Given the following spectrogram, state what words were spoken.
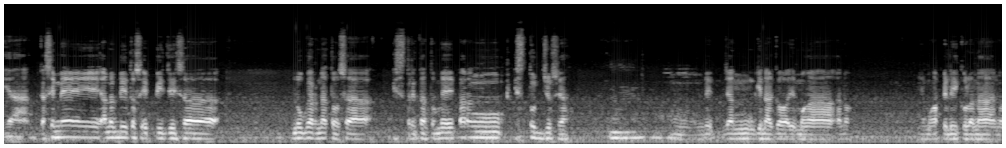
Yan. Kasi may ano dito sa FPJ sa lugar na to, sa street na to, may parang studio siya. Mm. Mm, di- diyan ginagawa yung mga ano, yung mga pelikula na ano.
